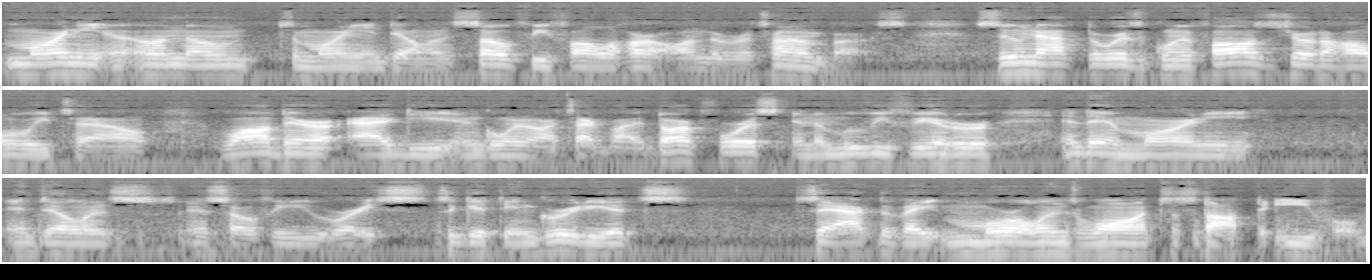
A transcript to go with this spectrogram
Marnie, and unknown to Marnie and Dylan, Sophie follow her on the return bus. Soon afterwards, Gwen falls her to Halloween Town, while there, Aggie and Gwen are attacked by a dark force in a movie theater, and then Marnie and Dylan and Sophie race to get the ingredients to activate Merlin's wand to stop the evil.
